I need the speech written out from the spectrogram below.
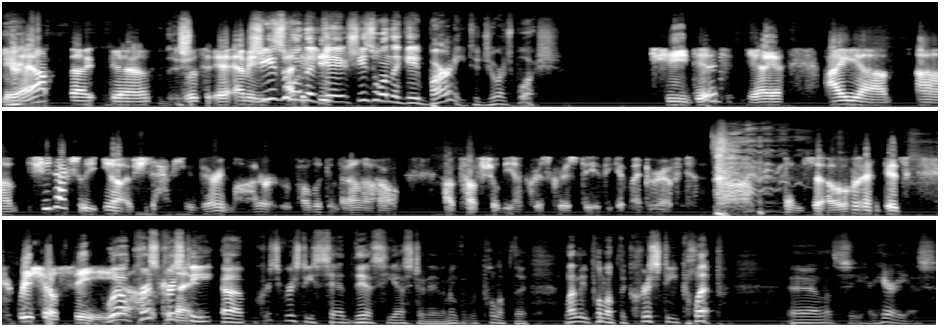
Yeah, uh, yeah. I mean, she's the one that she, gave she's the one that gave Barney to George Bush. She did. Yeah, yeah. I. Uh, um, she's actually, you know, she's actually a very moderate Republican, but I don't know how how tough she'll be on Chris Christie if you get my drift. Um, and so it's we shall see. Well, uh, Chris 'cause I- Christie, uh, Chris Christie said this yesterday. Let me pull up the let me pull up the Christie clip. Uh, let's see here. Here he is.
